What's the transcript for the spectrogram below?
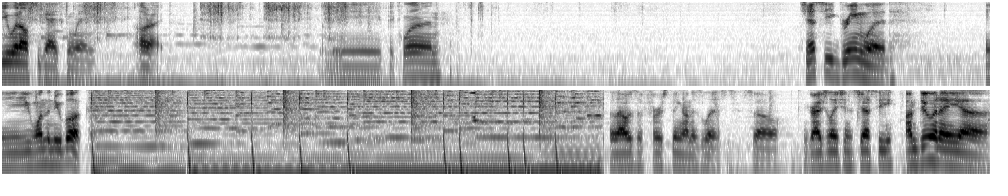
see what else you guys can win. All right. Let me pick one. Jesse Greenwood. He won the new book. So that was the first thing on his list. So congratulations, Jesse. I'm doing a uh,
